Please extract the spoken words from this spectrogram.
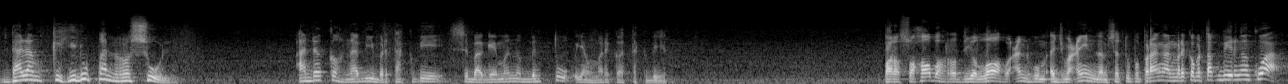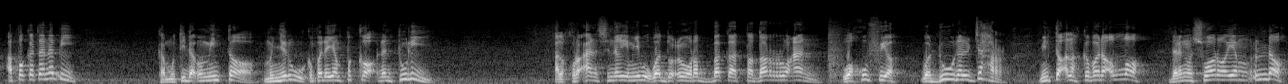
dalam kehidupan rasul adakah Nabi bertakbir sebagaimana bentuk yang mereka takbir? Para sahabat radhiyallahu anhum ajma'in dalam satu peperangan mereka bertakbir dengan kuat. Apa kata Nabi? Kamu tidak meminta, menyeru kepada yang pekak dan tuli. Al-Quran sendiri menyebut wad'u rabbaka tadarruan wa khufyah wa dunal jahr. Mintalah kepada Allah dengan suara yang rendah.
